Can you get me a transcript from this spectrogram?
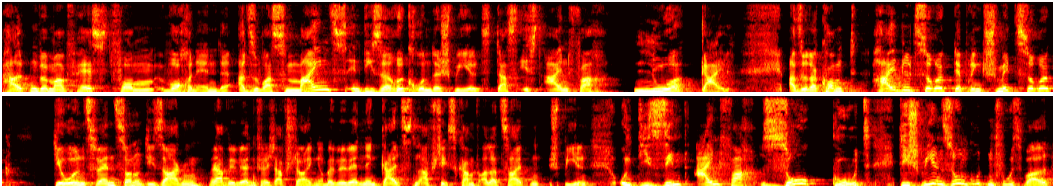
halten wir mal fest vom Wochenende. Also was Mainz in dieser Rückrunde spielt, das ist einfach nur geil. Also da kommt Heidel zurück, der bringt Schmidt zurück, die holen Svensson und die sagen, ja, wir werden vielleicht absteigen, aber wir werden den geilsten Abstiegskampf aller Zeiten spielen. Und die sind einfach so gut, die spielen so einen guten Fußball.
